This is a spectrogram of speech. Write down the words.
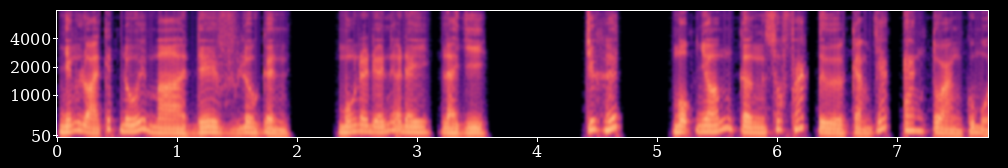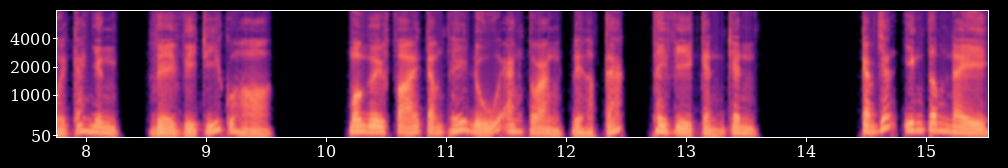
những loại kết nối mà Dave Logan muốn nói đến ở đây là gì? Trước hết, một nhóm cần xuất phát từ cảm giác an toàn của mỗi cá nhân về vị trí của họ. Mọi người phải cảm thấy đủ an toàn để hợp tác thay vì cạnh tranh. Cảm giác yên tâm này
